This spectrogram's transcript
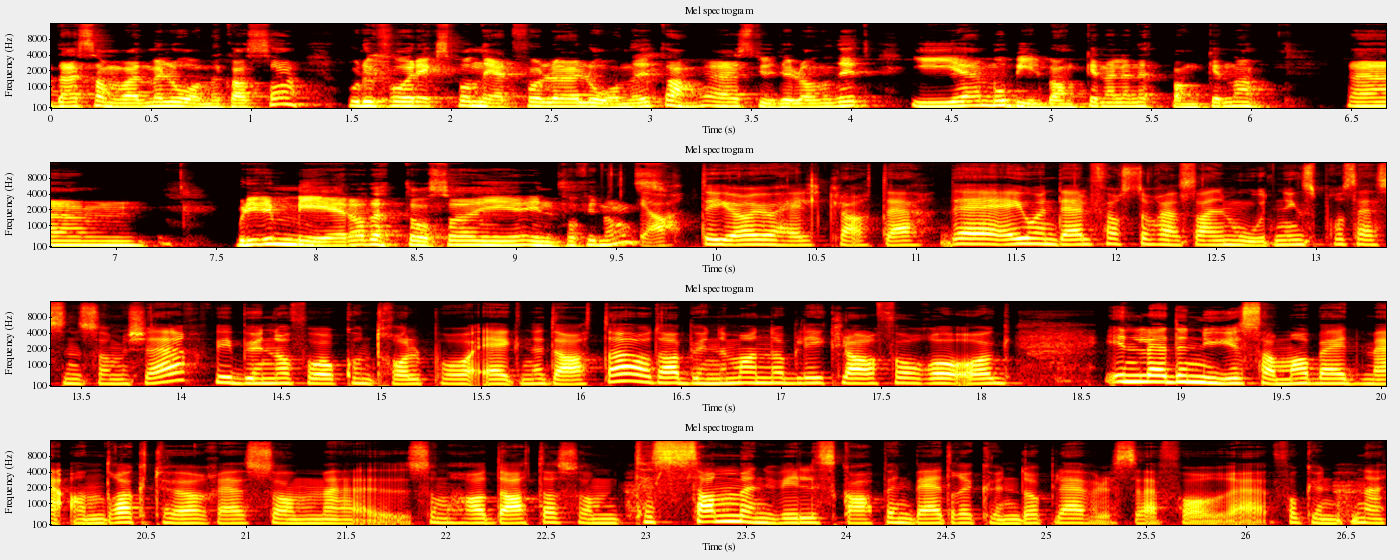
Det er samarbeid med Lånekassa, hvor du får eksponert for lånet ditt, da, studielånet ditt i mobilbanken eller nettbanken. da. Um, blir det mer av dette også innenfor finans? Ja, det gjør jo helt klart det. Det er jo en del først og fremst av den modningsprosessen som skjer. Vi begynner å få kontroll på egne data, og da begynner man å bli klar for å òg innlede nye samarbeid med andre aktører som, eh, som har data som til sammen vil skape en bedre kundeopplevelse for, eh, for kundene.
